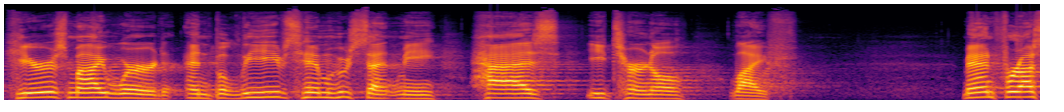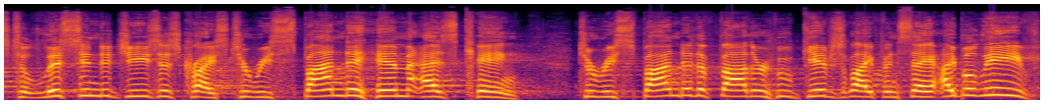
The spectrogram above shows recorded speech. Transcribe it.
hears my word and believes him who sent me has eternal life. Man, for us to listen to Jesus Christ, to respond to him as king, to respond to the Father who gives life and say, I believe.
